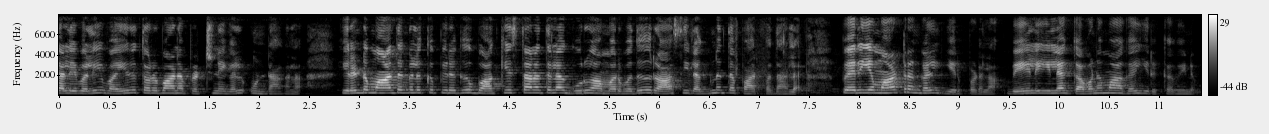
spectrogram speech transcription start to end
தலைவலி வயிறு தொடர்பான பிரச்சனைகள் உண்டாகலாம். இரண்டு மாதங்களுக்கு பிறகு பாக்கியஸ்தானத்தில் குரு அமர்வது ராசி லக்னத்தை பார்ப்பதால் பெரிய மாற்றங்கள் ஏற்படலாம். வேலையில் கவனமாக இருக்க வேண்டும்.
